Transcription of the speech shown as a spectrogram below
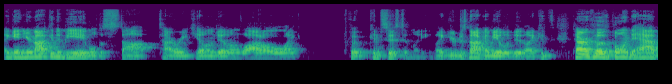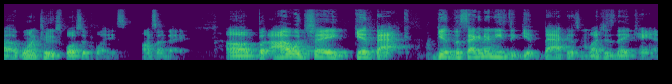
again, you're not going to be able to stop Tyreek Hill and Jaylen Waddle like consistently. Like you're just not going to be able to do that. Like Tyreek Hill is going to have a one two explosive plays on Sunday. Um, but I would say get back. Get the secondary needs to get back as much as they can.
